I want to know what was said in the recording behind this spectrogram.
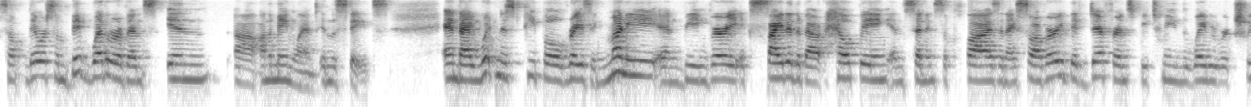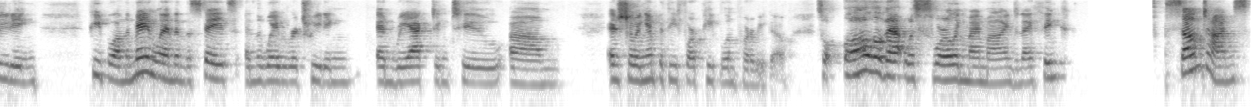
some there were some big weather events in uh, on the mainland in the states, and I witnessed people raising money and being very excited about helping and sending supplies. And I saw a very big difference between the way we were treating people on the mainland in the States and the way we were treating and reacting to um, and showing empathy for people in Puerto Rico. So all of that was swirling my mind. And I think sometimes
